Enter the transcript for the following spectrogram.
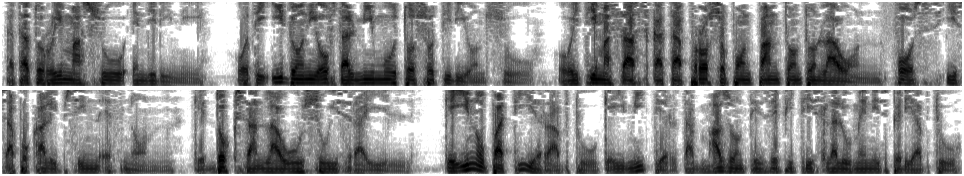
κατά το ρήμα σου εν ότι είδον η οφταλμή μου το σωτήριον σου» ο ετοίμασας κατά πρόσωπον πάντων των λαών, φως εις αποκαλύψιν εθνών, και δόξαν λαού σου Ισραήλ, και είναι ο πατήρ αυτού και η μήτυρ τα μάζον της επίτης λαλουμένης περί αυτού,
